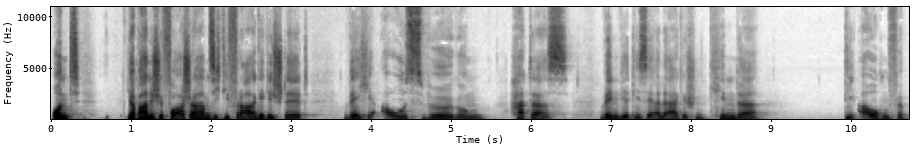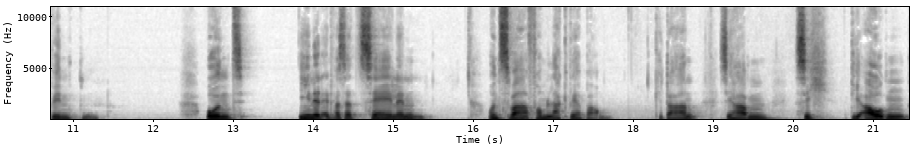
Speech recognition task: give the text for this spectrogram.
Und japanische Forscher haben sich die Frage gestellt, welche Auswirkung hat das, wenn wir diese allergischen Kinder die Augen verbinden und ihnen etwas erzählen, und zwar vom Lackwehrbaum. Getan, sie haben sich die Augen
